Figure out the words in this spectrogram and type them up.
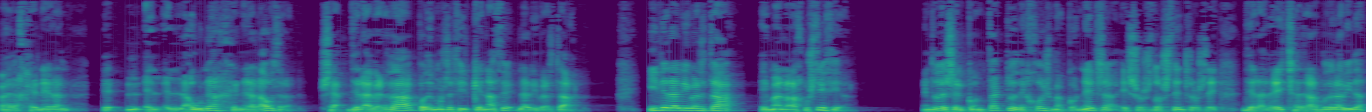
eh, generan, eh, la una genera la otra. O sea, de la verdad podemos decir que nace la libertad. Y de la libertad emana la justicia. Entonces, el contacto de Hoshma con Netza, esos dos centros de, la derecha del árbol de la vida,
